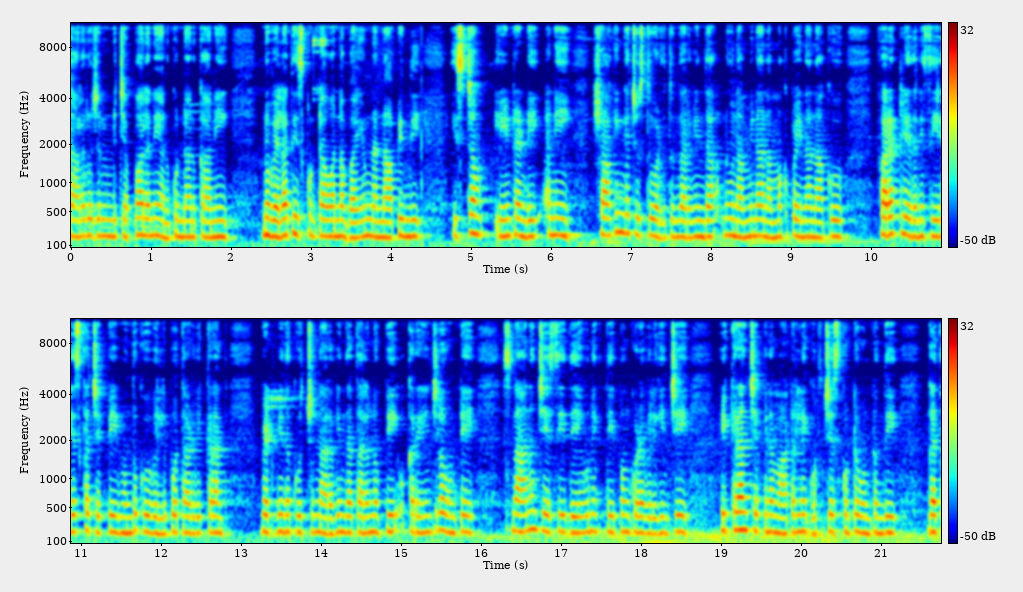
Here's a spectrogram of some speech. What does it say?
చాలా రోజుల నుండి చెప్పాలని అనుకున్నాను కానీ నువ్వు ఎలా తీసుకుంటావన్న భయం నన్ను ఆపింది ఇష్టం ఏంటండి అని షాకింగ్గా చూస్తూ అడుగుతుంది అరవింద. నువ్వు నమ్మినా నమ్మకపోయినా నాకు ఫరక్ లేదని సీరియస్గా చెప్పి ముందుకు వెళ్ళిపోతాడు విక్రాంత్. బెడ్ మీద కూర్చున్న అరవింద తలనొప్పి. ఒక రేంజ్లో ఉంటే స్నానం చేసి దేవునికి దీపం కూడా వెలిగించి విక్రాంత్ చెప్పిన మాటల్ని గుర్తు చేసుకుంటూ ఉంటుంది. గత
